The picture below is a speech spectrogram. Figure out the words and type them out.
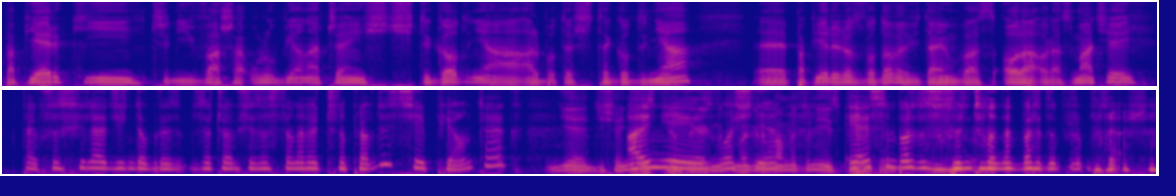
papierki, czyli wasza ulubiona część tygodnia albo też tego dnia. E, Papiery rozwodowe, witają was Ola oraz Maciej. Tak, przez chwilę, dzień dobry, zaczęłam się zastanawiać, czy naprawdę jest dzisiaj piątek? Nie, dzisiaj nie Ale jest nie piątek. jest Jak my właśnie. nagrywamy, to nie jest Ja piątek. jestem bardzo zmęczona, bardzo przepraszam.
